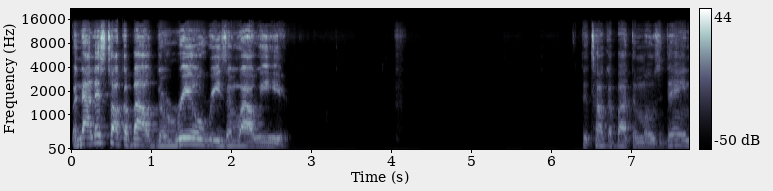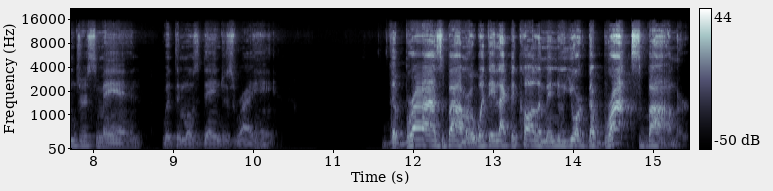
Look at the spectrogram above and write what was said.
But now let's talk about the real reason why we here. To talk about the most dangerous man with the most dangerous right hand. The bronze bomber, what they like to call him in New York, the Bronx bomber.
